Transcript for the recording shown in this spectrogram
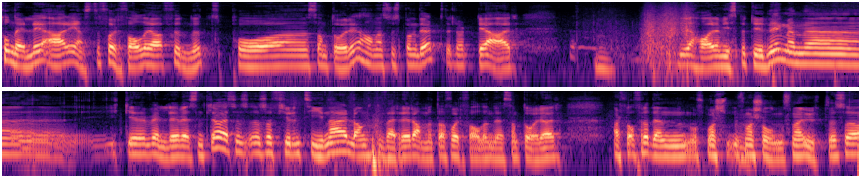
Tonelli er det eneste forfallet jeg har funnet på Sampdori. Han er suspendert. Det er klart det er Det har en viss betydning, men uh, ikke veldig vesentlig. Og jeg synes, altså, Fiorentina er langt verre rammet av forfall enn det Sampdori er. I hvert fall fra den informasjonen som er ute. Så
